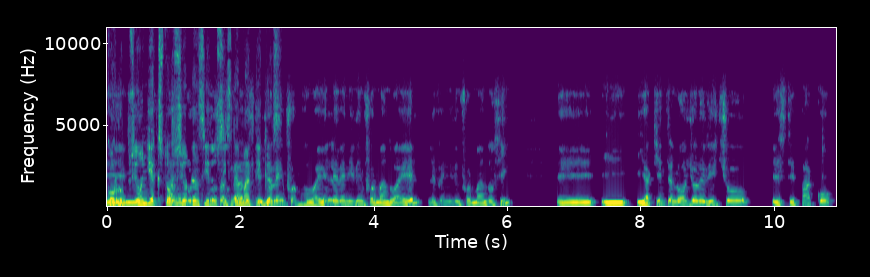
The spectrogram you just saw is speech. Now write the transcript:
Corrupción y em, extorsión han sido sistemáticas. Yo le he informado a él, le he venido informando a él, le he venido informando, sí. Eh, y, y, aquí entre nosotros yo le he dicho, este, Paco,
